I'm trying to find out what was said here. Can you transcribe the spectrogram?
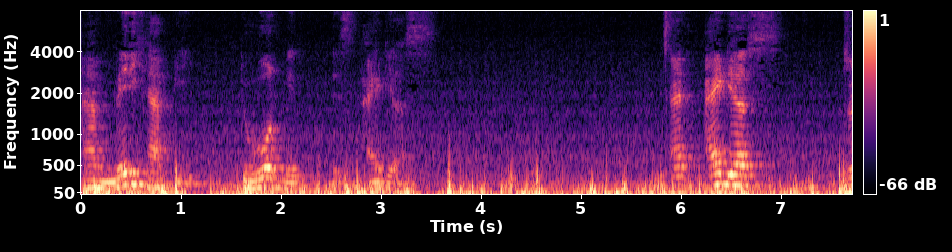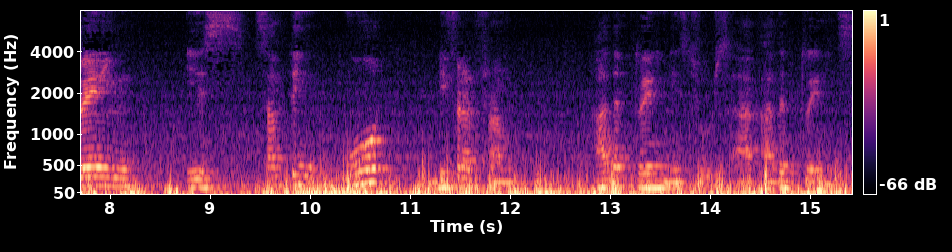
i am very happy to work with these ideas. And Aidias training is something more different from other training institutes or other trainings.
